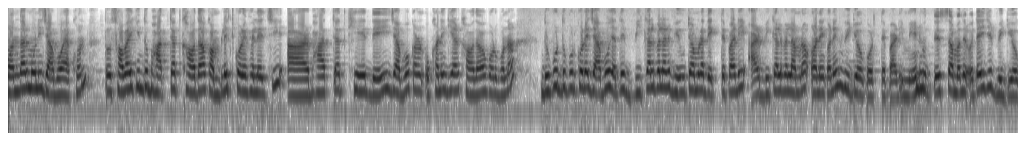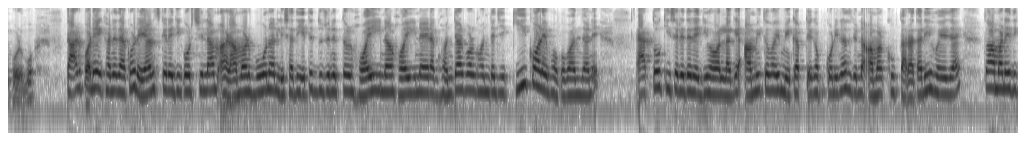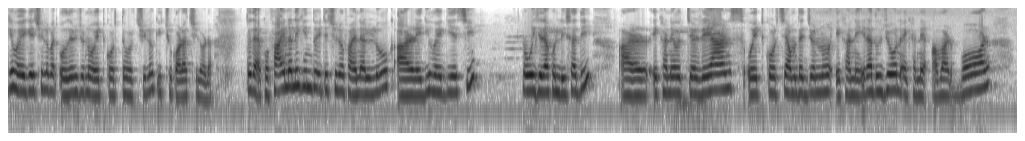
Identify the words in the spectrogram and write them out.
মন্দারমণি যাব এখন। তো সবাই কিন্তু ভাত টাত খাওয়া দাওয়া কমপ্লিট করে ফেলেছি। আর ভাত টাত খেয়ে দেই যাব। কারণ ওখানে গিয়ে আর খাওয়া দাওয়া করব না। দুপুর দুপুর করে যাব যাতে বিকালবেলার ভিউটা আমরা দেখতে পারি। আর বিকালবেলা আমরা অনেক অনেক ভিডিও করতে পারি। মেন উদ্দেশ্য আমাদের ওটাই যে ভিডিও করব। তারপরে এখানে দেখো, রেয়ান্সকে রেডি করছিলাম, আর আমার বোন আর লিসাদি এতে দুজনের তো হয়ই না হয়ই না, এরা ঘণ্টার পর ঘণ্টা যে কি করে ভগবান জানে, এত কিসের এদের রেডি হওয়ার লাগে, আমি তো ভাই মেকআপ টেকআপ করি না, সেজন্য আমার খুব তাড়াতাড়ি হয়ে যায়, তো আমার এদিকে হয়ে গিয়েছিল বাট ওদের জন্য ওয়েট করতে হচ্ছিল, কিছু করার ছিল না। তো দেখো ফাইনালি কিন্তু এটা ছিল ফাইনাল লুক আর রেডি হয়ে গিয়েছি, ওই যে দেখো লিসাদি আর এখানে হচ্ছে রেয়ান্স ওয়েট করছে আমাদের জন্য, এখানে এরা দুজন, এখানে আমার বর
